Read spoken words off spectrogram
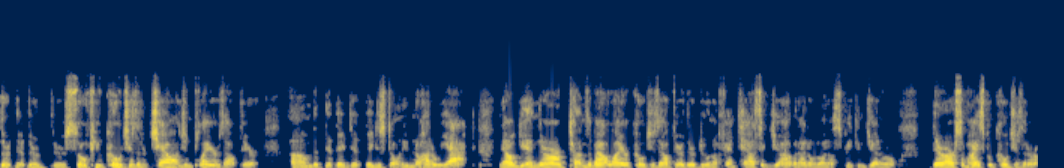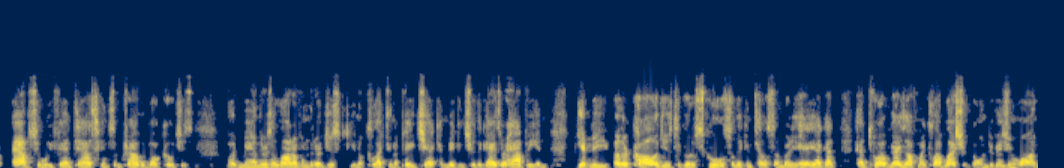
there, there, there's so few coaches that are challenging players out there um, that, that they, they just don't even know how to react. Now, again, there are tons of outlier coaches out there. They're doing a fantastic job, and I don't want to speak in general. There are some high school coaches that are absolutely fantastic and some travel ball coaches. But man, there's a lot of them that are just, you know, collecting a paycheck and making sure the guys are happy and getting to other colleges to go to school so they can tell somebody, hey, I got had 12 guys off my club last year going division one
